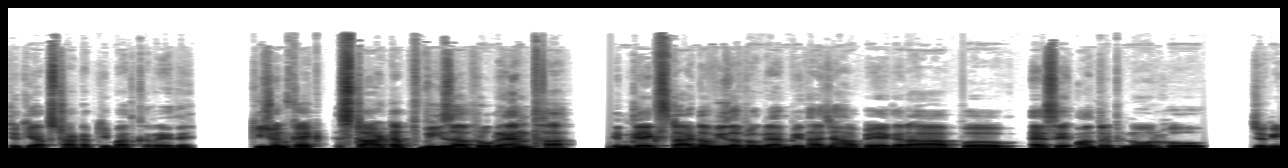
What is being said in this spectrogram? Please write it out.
क्योंकि आप स्टार्टअप की बात कर रहे थे कि जो इनका एक स्टार्टअप वीज़ा प्रोग्राम था इनका एक स्टार्टअप वीज़ा प्रोग्राम भी था जहाँ पे अगर आप ऐसे ऑन्टरप्रनोर हो जो कि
